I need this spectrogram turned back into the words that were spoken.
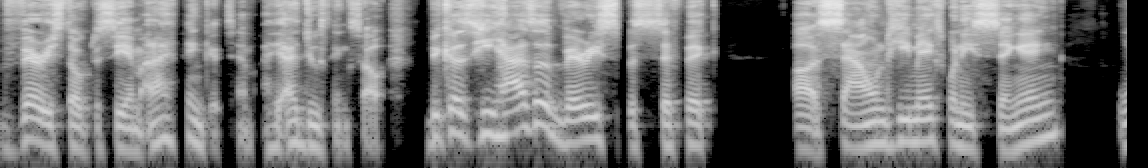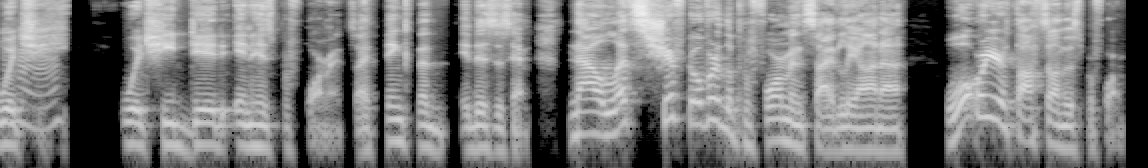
very stoked to see him, and I think it's him. I, I do think so because he has a very specific uh, sound he makes when he's singing, which Mhm. which he did in his performance. I think that this is him. Now let's shift over to the performance side, Liana. What were your thoughts on this performance?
